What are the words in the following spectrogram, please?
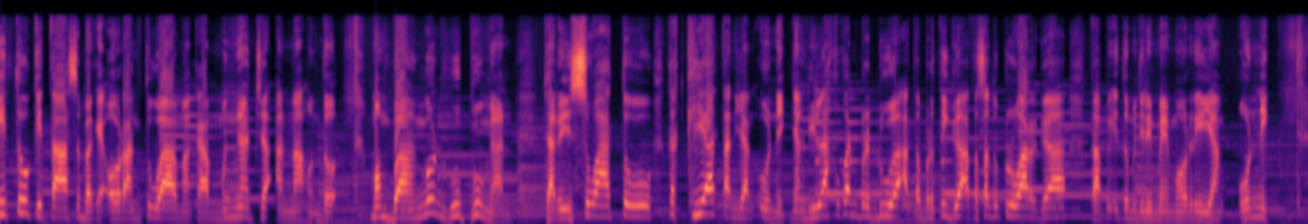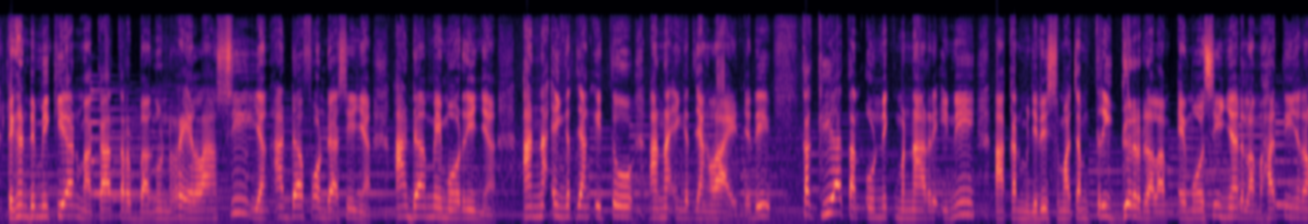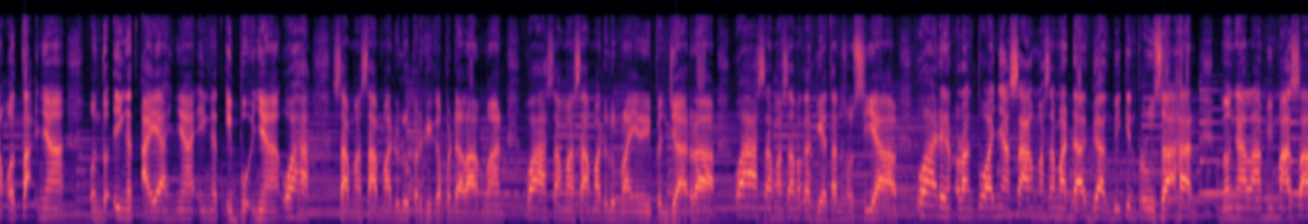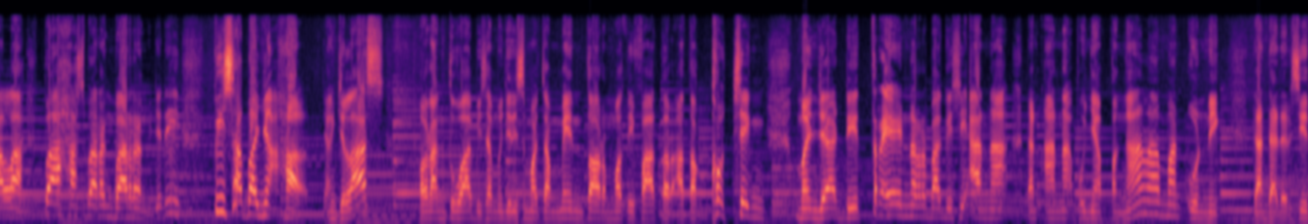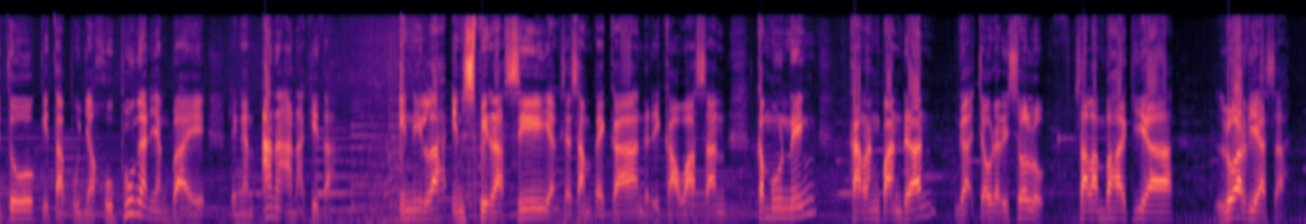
itu kita sebagai orang tua maka mengajak anak untuk membangun hubungan dari suatu kegiatan yang unik yang dilakukan berdua atau bertiga atau satu keluarga tapi itu menjadi memori yang unik. Dengan demikian maka terbangun relasi yang ada fondasinya ada memorinya. Anak ingat yang itu anak ingat yang lain. Jadi kegiatan unik menarik ini akan menjadi semacam trigger dalam emosinya dalam hatinya dalam otaknya untuk ingat ayahnya ingat ibunya. Wah sama-sama dulu pergi ke pedalaman, wah sama-sama dulu melayani di penjara, wah sama-sama kegiatan sosial, wah dengan orang tuanya sama-sama dagang, bikin perusahaan, mengalami masalah, bahas bareng-bareng. Jadi bisa banyak hal. Yang jelas Orang tua bisa menjadi semacam mentor, motivator, atau coaching, menjadi trainer bagi si anak, dan anak punya pengalaman unik. Dan dari situ kita punya hubungan yang baik dengan anak-anak kita. Inilah inspirasi yang saya sampaikan dari kawasan Kemuning, Karangpandan, nggak jauh dari Solo. Salam bahagia, luar biasa.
